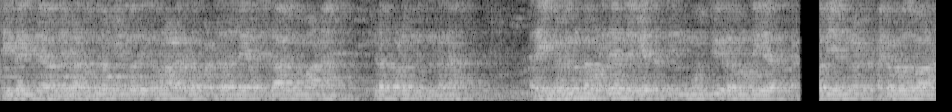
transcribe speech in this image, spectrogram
செய்த இந்த என்ன ருத்ரம் என்பது இவனால் அருளப்பட்டதில் எல்லா விதமான சிறப்புகளும் இருக்கின்றன. அதை சொல்லுகின்ற பொழுதே அந்த வேதத்தின் மூச்சு இவனுடைய சரியங்கள் பைரவதமான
